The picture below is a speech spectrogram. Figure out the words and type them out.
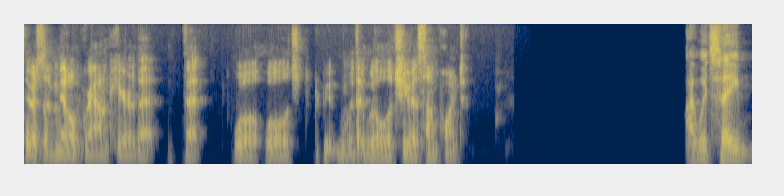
there's a middle ground here that that will will that we'll achieve at some point? I would say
